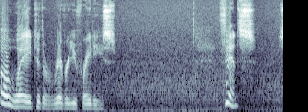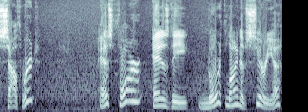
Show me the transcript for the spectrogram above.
away to the river Euphrates. Thence southward as far as the north line of Syria,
